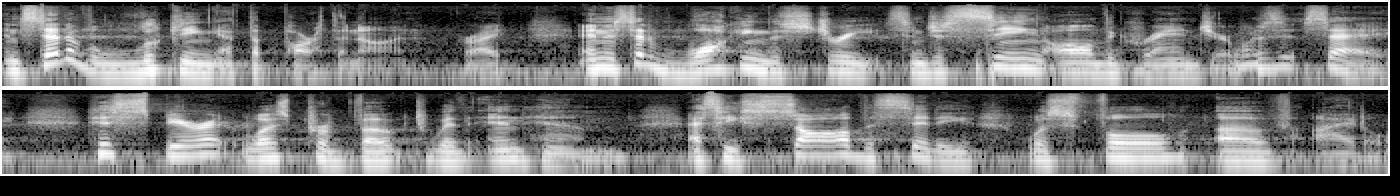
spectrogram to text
instead of looking at the Parthenon, right, and instead of walking the streets and just seeing all the grandeur, what does it say? His spirit was provoked within him as he saw the city was full of idols.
